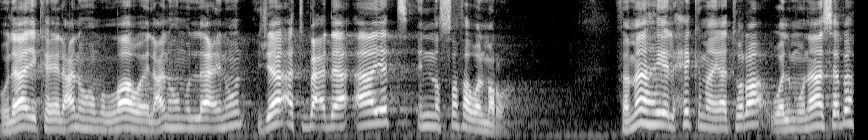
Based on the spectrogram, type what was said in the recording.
أولئك يلعنهم الله ويلعنهم اللاعنون. جاءت بعد آية إن الصفا والمروة. فما هي الحكمة يا ترى والمناسبة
